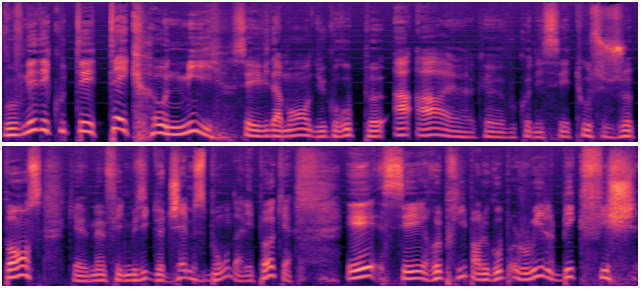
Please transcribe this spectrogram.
Vous venez d'écouter Take On Me, c'est évidemment du groupe AA euh, que vous connaissez tous, je pense, qui avait même fait une musique de James Bond à l'époque, et c'est repris par le groupe Real Big Fish.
